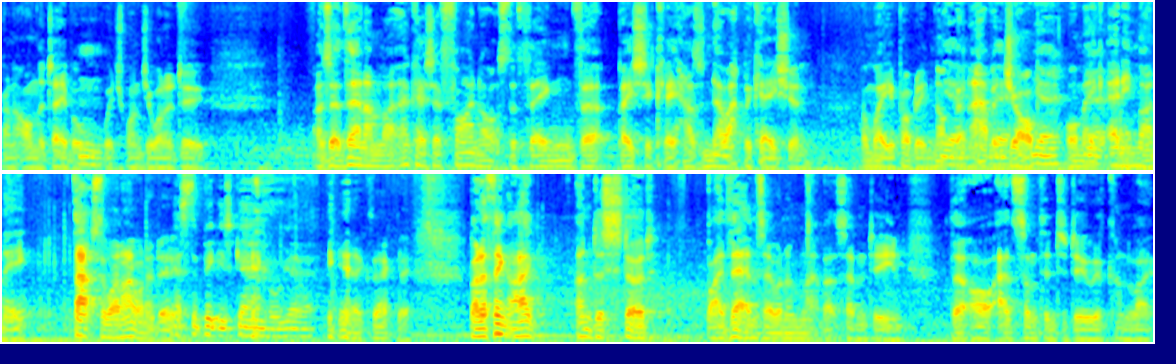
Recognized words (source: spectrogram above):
kind of on the table. Mm. Which ones you want to do? And so then I'm like, okay, so fine art's the thing that basically has no application and where you're probably not Yeah, going to have yeah, a job yeah, or make any money. That's the one I want to do. That's the biggest gamble, yeah. yeah, exactly. But I think I understood by then, so when I'm like about 17, that art had something to do with kind of like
